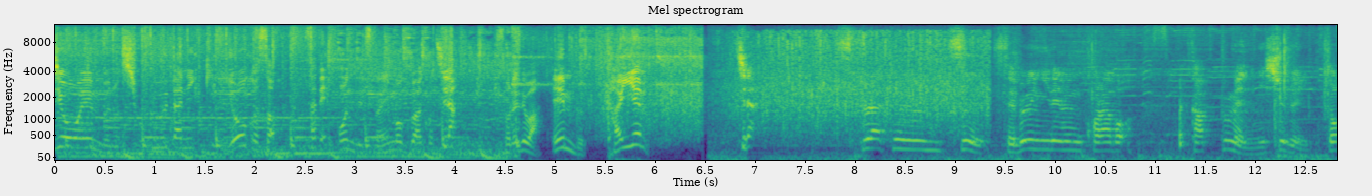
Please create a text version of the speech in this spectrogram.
常演舞の食歌日記にようこそ。さて本日の演目はこちら。それでは演舞開演。こちら。スプラトゥーン2セブンイレブンコラボ。カップ麺2種類と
